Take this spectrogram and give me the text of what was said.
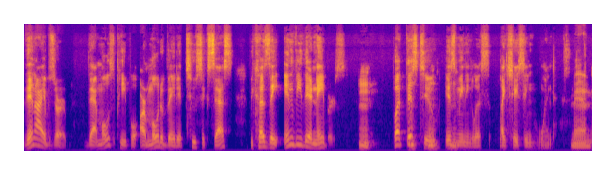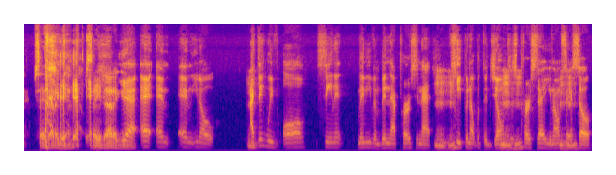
Then I observed that most people are motivated to success because they envy their neighbors. Mm. But this mm, too mm, is mm. meaningless, like chasing wind. Man, say that again. say that again. Yeah, and and, and you know, I mm. think we've all seen it, maybe even been that person that mm-hmm. keeping up with the Joneses mm-hmm. per se. You know what I'm saying? Mm-hmm. So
